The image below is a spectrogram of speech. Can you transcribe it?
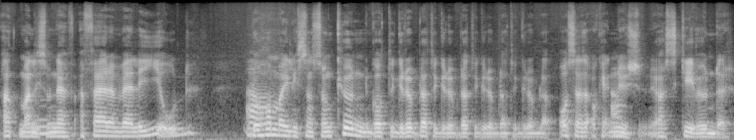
att man liksom, mm. när affären väl är gjord, då har man ju liksom som kund gått och grubblat och grubblat och grubblat och grubblat. Och sen, okej, okay, nu jag skriver under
